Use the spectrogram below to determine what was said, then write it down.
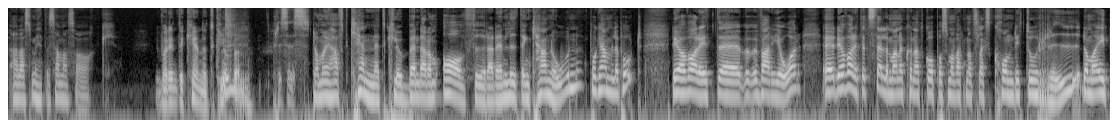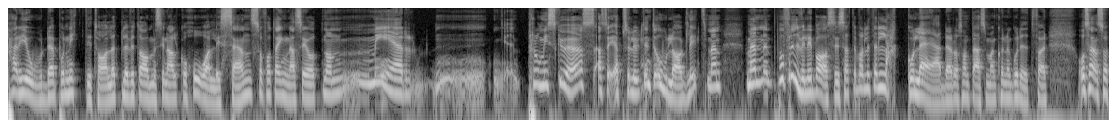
Alla som heter samma sak. Var det inte Kennetklubben? Precis, de har ju haft Kennetklubben där de avfyrade en liten kanon på Gamleport. Det har varit eh, varje år. Eh, det har varit ett ställe man har kunnat gå på som har varit något slags konditori. De har i perioder på 90-talet blivit av med sin alkohollicens och fått ägna sig åt någon mer mm, promiskuös, alltså absolut inte olagligt, men, men på frivillig basis att det var lite lack och läder och sånt där som man kunde gå dit för. Och sen så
